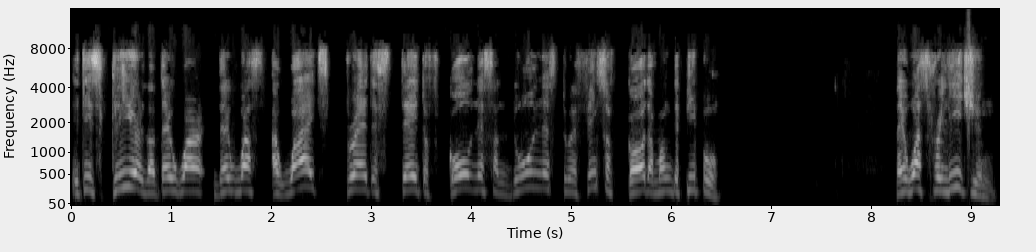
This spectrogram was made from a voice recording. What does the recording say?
It is clear that there, were, there was a widespread state of coldness and dullness to the things of God among the people. There was religion,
